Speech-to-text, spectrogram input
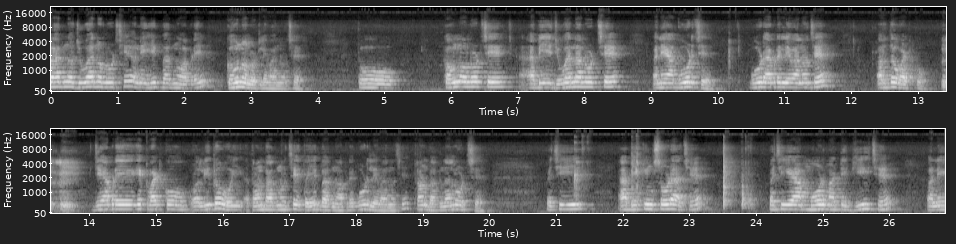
ભાગનો જુવારનો લોટ છે અને એક ભાગનો આપણે ઘઉંનો લોટ લેવાનો છે. તો ઘઉંનો લોટ છે, આ બે જુવારના લોટ છે અને આ ગોળ છે. ગોળ આપણે લેવાનો છે અડધો વાટકો. જે આપણે એક વાટકો લીધો હોય, ત્રણ ભાગનો છે, તો એક ભાગનો આપણે ગોળ લેવાનો છે. ત્રણ ભાગના લોટ છે. પછી આ બેકિંગ સોડા છે. પછી આ મોણ માટે ઘી છે અને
